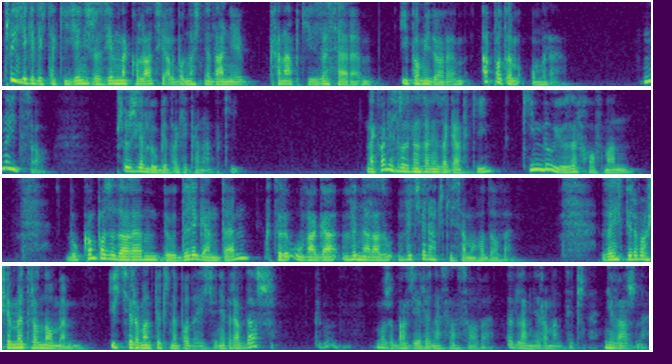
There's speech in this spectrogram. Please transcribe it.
Przyjdzie kiedyś taki dzień, że zjem na kolację albo na śniadanie kanapki ze serem i pomidorem, a potem umrę. No i co? Przecież ja lubię takie kanapki. Na koniec rozwiązanie zagadki, kim był Józef Hoffman? Był kompozytorem, był dyrygentem, który, uwaga, wynalazł wycieraczki samochodowe. Zainspirował się metronomem. Iście romantyczne podejście, nieprawdaż? Może bardziej renesansowe. Dla mnie romantyczne. Nieważne.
